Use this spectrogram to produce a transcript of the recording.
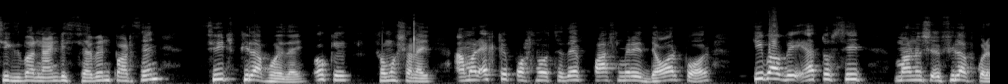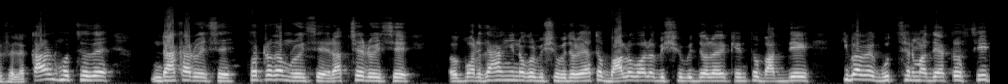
সিক্স বা ninety seven percent seat fill up হয়ে যায়। ওকে সমস্যা নাই। আমার একটা প্রশ্ন হচ্ছে যে ফার্স্ট মেরিট দেওয়ার পর কীভাবে এত সিট মানুষ ফিল আপ করে ফেলে? কারণ হচ্ছে যে ঢাকা রয়েছে, চট্টগ্রাম রয়েছে, রাজশাহী রয়েছে, পরে জাহাঙ্গীরনগর বিশ্ববিদ্যালয়, এত ভালো ভালো বিশ্ববিদ্যালয় কিন্তু বাদ দিয়ে কীভাবে গুচ্ছের মধ্যে এত সিট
